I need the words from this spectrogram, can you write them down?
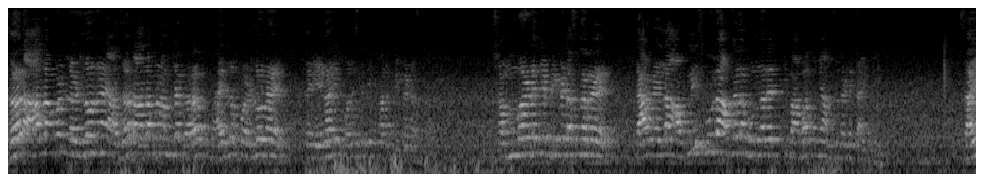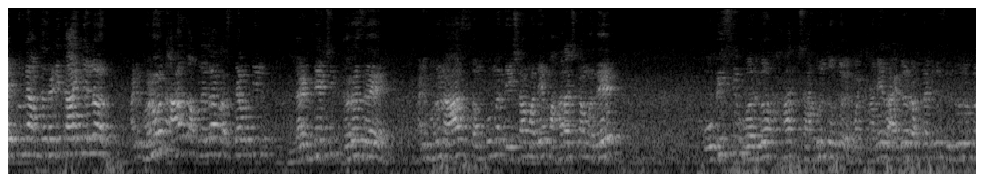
जर आज आपण लढलो नाही जर आज आपण आमच्या घरात बाहेर पडलो नाही तर येणारी परिस्थिती फार बिकट असणार. शंभर टक्के बिकट असणार आहे. त्यावेळेला आपलीच मुलं आपल्याला बोलणार आहेत की बाबा तुम्ही आमच्यासाठी काय केलं? साहेब तुम्ही आमच्यासाठी काय केलं? आणि म्हणून आज आपल्याला रस्त्यावरती लढण्याची गरज आहे. आणि म्हणून आज संपूर्ण देशामध्ये महाराष्ट्रामध्ये ओबीसी वर्ग हा जागृत होतोय. पण ठाणे रायगड रत्नागिरी सिंधुदुर्ग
